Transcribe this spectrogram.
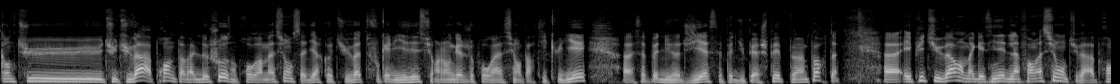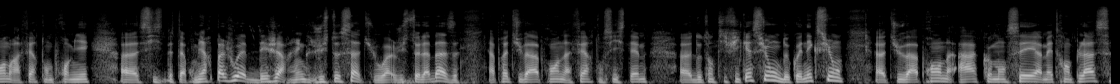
quand tu, tu, vas apprendre pas mal de choses en programmation, c'est-à-dire que tu vas te focaliser sur un langage de programmation en particulier, ça peut être du Node.js, ça peut être du PHP, peu importe. et puis tu vas emmagasiner de l'information, tu vas apprendre à faire ton premier, ta première page web, déjà, rien que juste ça, tu vois, juste la base. Après, tu vas apprendre à faire ton système d'authentification, de connexion, tu vas apprendre à commencer à mettre en place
